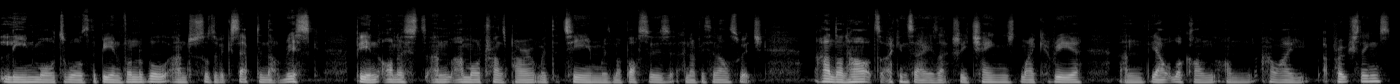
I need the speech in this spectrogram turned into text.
lean more towards the being vulnerable and just sort of accepting that risk being honest and more transparent with the team, with my bosses and everything else, which hand on heart I can say has actually changed my career and the outlook on, on how I approach things.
